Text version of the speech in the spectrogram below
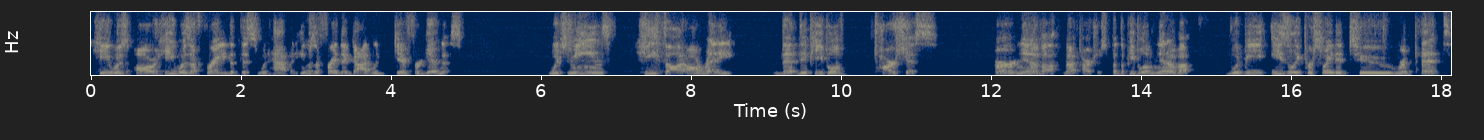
He was all he was afraid that this would happen. He was afraid that God would give forgiveness, which means he thought already that the people of Tarshish or Nineveh, not Tarshish, but the people of Nineveh would be easily persuaded to repent.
